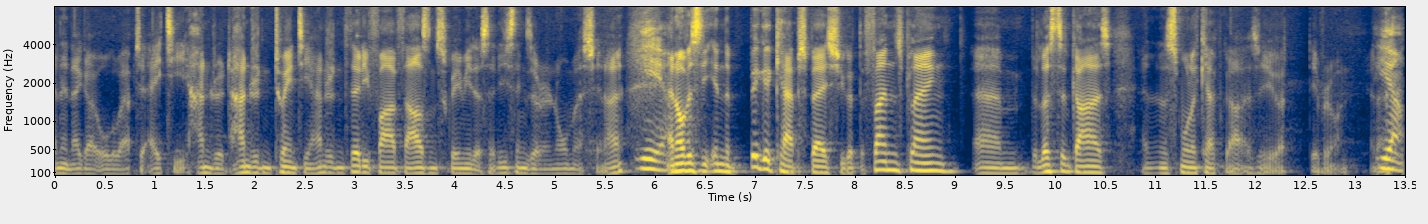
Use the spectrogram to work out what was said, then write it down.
and then they go all the way up to 80, 100, 120, 135,000 square meters. So these things are enormous, you know. Yeah. And obviously, in the bigger cap space, you've got the funds playing, um, the listed guys, and then the smaller cap guys. You got everyone. you know. yeah.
